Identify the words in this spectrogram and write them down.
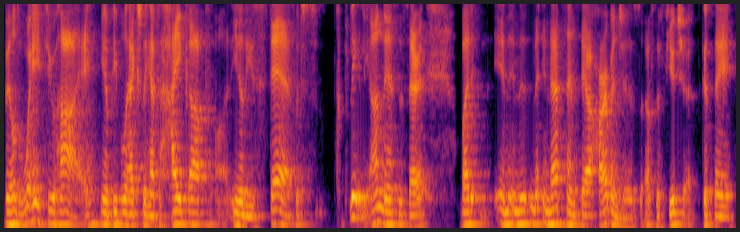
built way too high. You know, people actually have to hike up, you know, these stairs, which is completely unnecessary. But in in in that sense, they are harbingers of the future because they,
